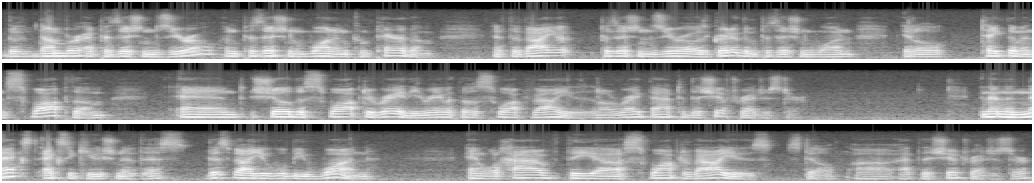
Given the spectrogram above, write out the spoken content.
the number at position 0 and position 1 and compare them. And if the value at position 0 is greater than position 1, it'll take them and swap them and show the swapped array, the array with those swapped values. And I'll write that to the shift register. And then the next execution of this, this value will be 1 and we'll have the uh, swapped values still uh, at the shift register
